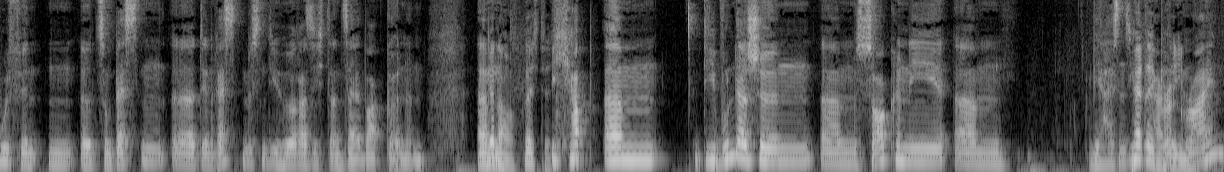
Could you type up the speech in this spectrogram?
cool finden, äh, zum Besten. Äh, den Rest müssen die Hörer sich dann selber gönnen. Ähm, genau, richtig. Ich habe ähm, die wunderschönen ähm, Saucony, ähm, wie heißen sie? Peregrine. Peregrine?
